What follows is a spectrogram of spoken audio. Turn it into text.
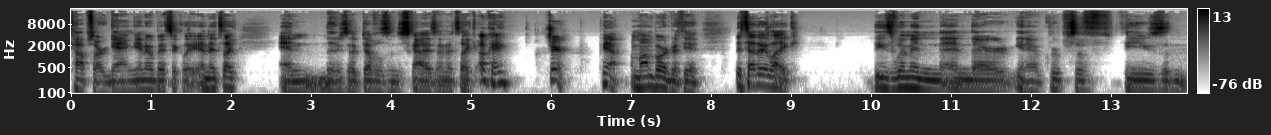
cops are gang, you know, basically. And it's like and there's a devils in disguise and it's like, okay, sure. Yeah, I'm on board with you. This other like these women and their you know groups of thieves and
